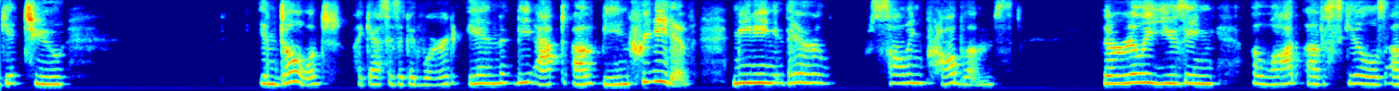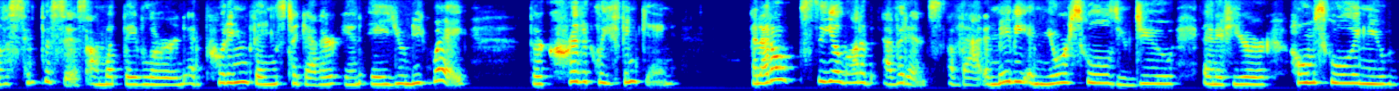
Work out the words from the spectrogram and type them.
get to indulge, I guess is a good word, in the act of being creative, meaning they're solving problems. They're really using a lot of skills of synthesis on what they've learned and putting things together in a unique way. They're critically thinking. And I don't see a lot of evidence of that. And maybe in your schools you do. And if you're homeschooling, you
